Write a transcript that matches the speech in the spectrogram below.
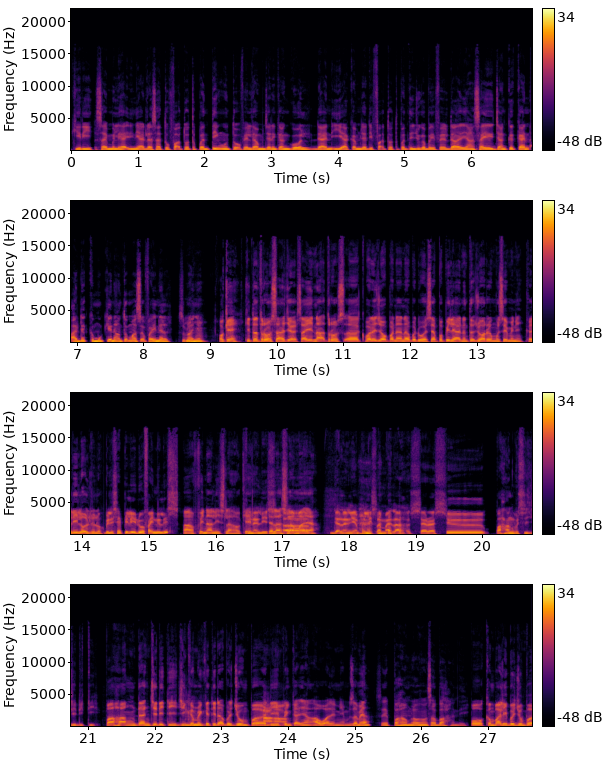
kiri. Saya melihat ini adalah satu faktor terpenting untuk Felda menjaringkan gol dan ia akan menjadi faktor terpenting juga bagi Felda yang saya jangkakan ada kemungkinan untuk masuk final sebenarnya. Hmm. Okey, kita terus saja. Saya nak terus uh, kepada jawapan anda berdua. Siapa pilihan untuk juara musim ini? Kalilul dulu. Bila saya pilih dua finalis? Ah, finalis lah. Okey. Finalis. Jalan selamat uh, ya. Jalan yang paling selamat lah. saya rasa Pahang versus JDT. Pahang dan JDT jika hmm. mereka tidak berjumpa ah. di peringkat yang awal ini. Muzamil? Saya Pahang melawan Sabah nanti. Oh, kembali berjumpa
